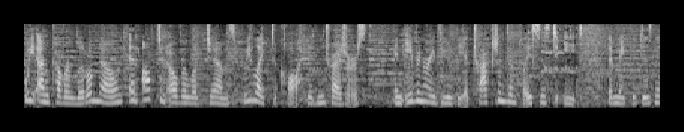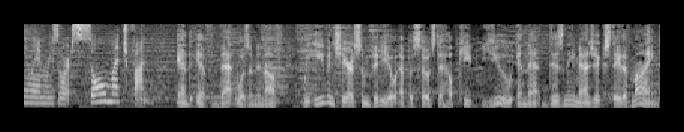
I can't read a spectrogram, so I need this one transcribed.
We uncover little known and often overlooked gems we like to call hidden treasures, and even review the attractions and places to eat that make the Disneyland resort so much fun. And if that wasn't enough, we even share some video episodes to help keep you in that Disney magic state of mind.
